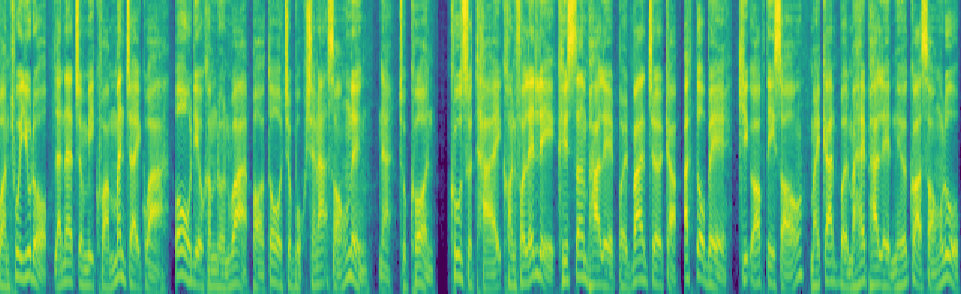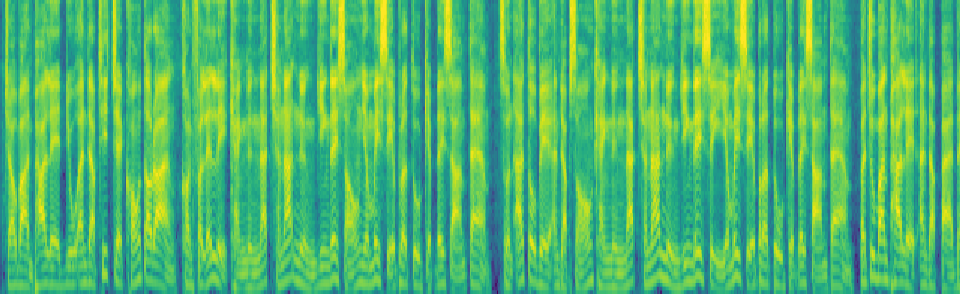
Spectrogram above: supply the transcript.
บอลช่วยยุโรป และน่าจะมีความมั่นใจกว่า โป้เดียวคำนวณว่าปอร์โตจะบุกชนะ 2-1นะทุกคน คู่สุดท้ายคอนเฟอเรนซ์ลีคริสตันพาเลตเปิดบ้านเจอกับอัคโตเบคิกออฟตีสองหมายการเปิดมาให้พาเลตเหนือกว่า 2 ลูก เจ้าบ้านพาเลตอยู่อันดับที่ 7 ของตารางคอนเฟอเรนซ์ลีแข่งหนึ่งนัดชนะ 1 ยิงได้ 2 ยังไม่เสียประตูเก็บได้ 3 แต้ม ส่วนอัคโตเบอันดับ 2 แข่งหนึ่งนัดชนะ 1 ยิงได้ 4 ยังไม่เสียประตูเก็บได้ 3 แต้ม ปัจจุบันพาเลตอันดับ 8 ใน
